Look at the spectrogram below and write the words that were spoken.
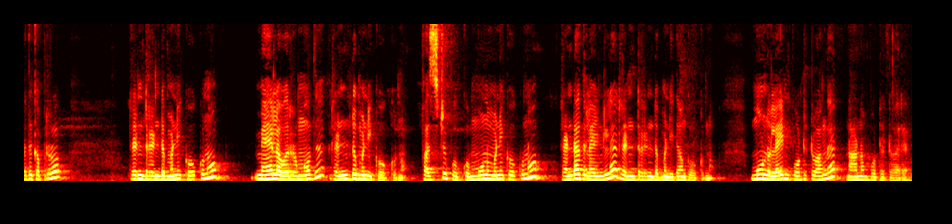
அதுக்கப்புறம் ரெண்டு ரெண்டு மணி கோக்கணும் மேலே வரும்போது ரெண்டு மணி கோக்கணும் ஃபஸ்ட்டு கோக்கும் மூணு மணி கோக்கணும் ரெண்டாவது லைனில் ரெண்டு ரெண்டு மணி தான் கோக்கணும் மூணு லைன் போட்டுட்டு வாங்க. நானும் போட்டுட்டு வரேன்.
